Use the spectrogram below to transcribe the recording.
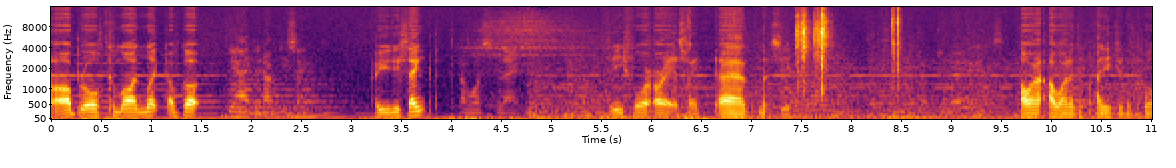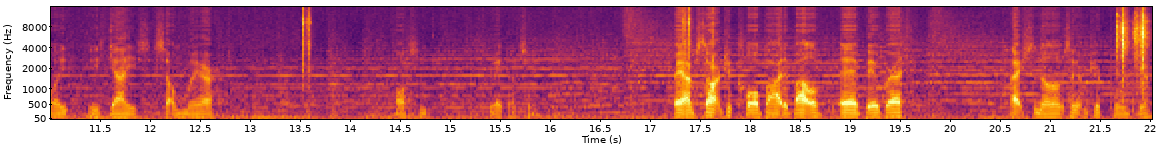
Oh, bro, come on, look, I've got. Yeah, I did have desync. Are you desynced? I was today. Three, four. All right, it's fine. Um, let's see. I want. I wanted. To, I need to deploy these guys somewhere. Awesome. Right, that's right. Right, I'm starting to claw back the Battle of uh, Belgrade. Actually, no, it's like I'm pure points here.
